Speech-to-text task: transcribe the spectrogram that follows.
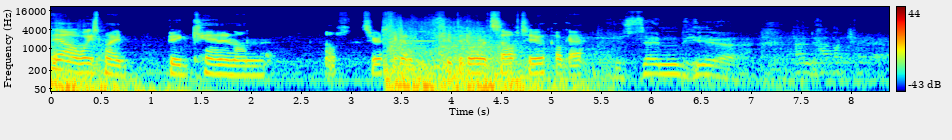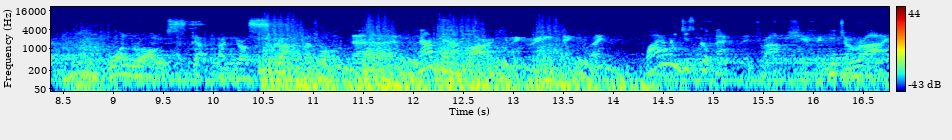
Yeah, I'll waste my big cannon on... Oh, seriously, I gotta shoot the door itself too? Okay. Descend here just go back to the dropship and hitch a ride?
